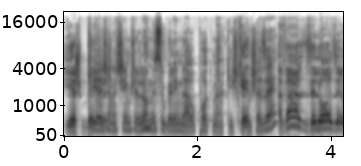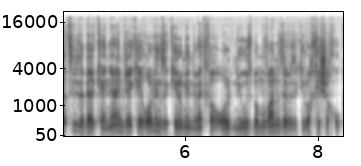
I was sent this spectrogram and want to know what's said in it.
יש כי backlash. יש אנשים שלא מסוגלים להרפות מהקשקוש הזה. אבל זה לא על זה רציתי לדבר, כי העניין עם ג'יי קיי רולינג זה כאילו מין באמת כבר old news במובן הזה, וזה כאילו הכי שחוק.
